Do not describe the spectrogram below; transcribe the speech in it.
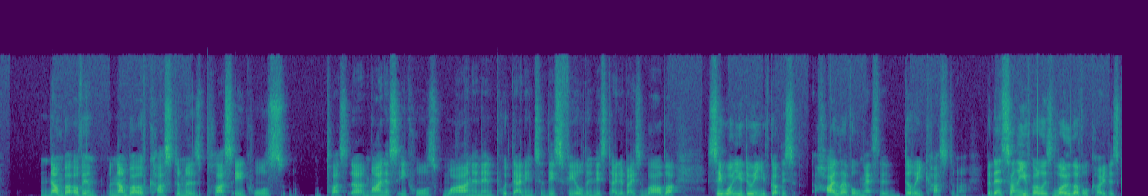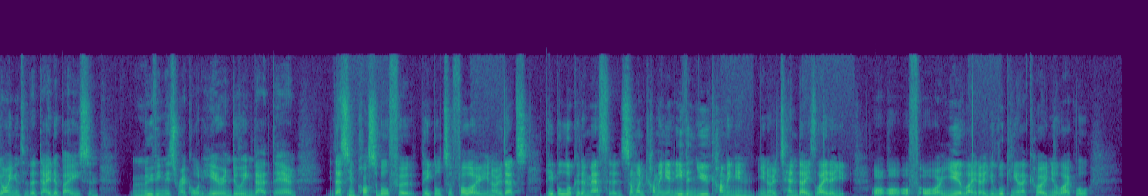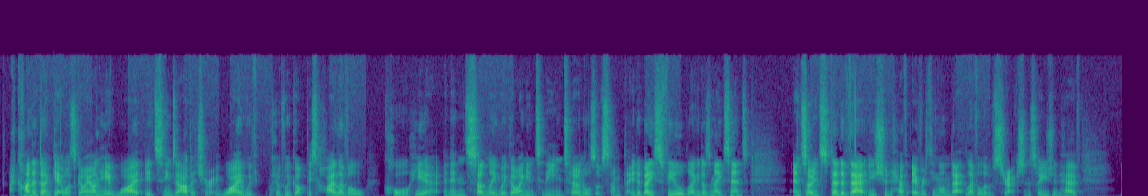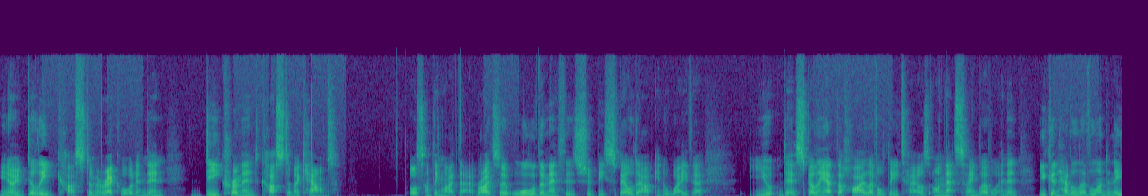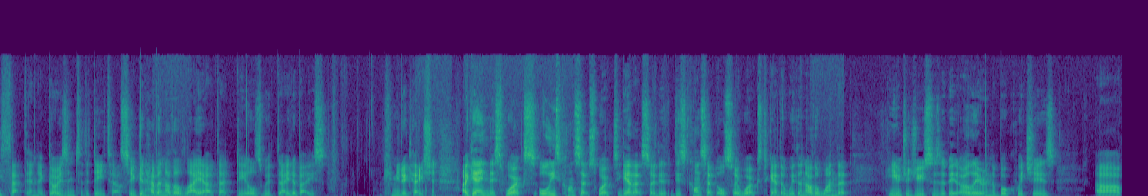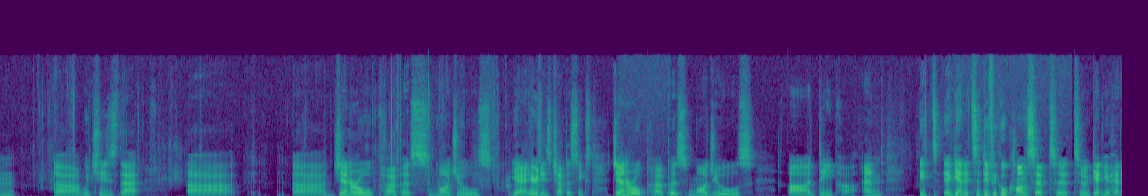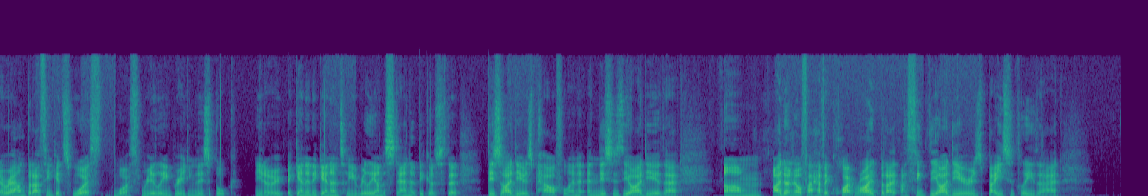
number of number of customers plus equals plus uh, minus equals one and then put that into this field in this database and blah blah see what you're doing. You've got this high level method delete customer but then suddenly you've got all this low level code that's going into the database and moving this record here and doing that there. And that's impossible for people to follow you know? That's people look at a method someone coming in even you coming in you know 10 days later or, or, or, a year later you're looking at that code and you're like well I kind of don't get what's going on here. Why it seems arbitrary. Why we've, have we got this high level call here and then suddenly we're going into the internals of some database field? Like it doesn't make sense. And so instead of that, you should have everything on that level of abstraction. So you should have, you know, delete customer record and then decrement custom account or something like that, right? So all of the methods should be spelled out in a way that you, they're spelling out the high level details on that same level. And then you can have a level underneath that then that goes into the details. So you can have another layer that deals with database communication. Again, this works, all these concepts work together. So th this concept also works together with another one that he introduces a bit earlier in the book, which is, um, uh, which is that uh, uh, general purpose modules. Yeah, here it is, chapter six, general purpose modules are deeper. And it again, it's a difficult concept to, to get your head around, but I think it's worth worth really reading this book, you know, again and again until you really understand it, because the this idea is powerful, and and this is the idea that um, I don't know if I have it quite right, but I, I think the idea is basically that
